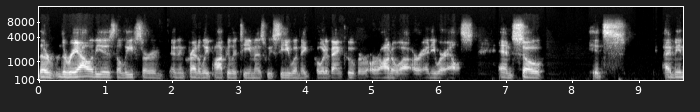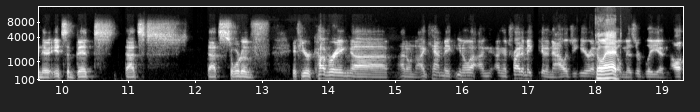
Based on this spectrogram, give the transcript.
the the reality is the Leafs are an incredibly popular team, as we see when they go to Vancouver or Ottawa or anywhere else, and so it's, I mean, there it's a bit that's that's sort of if you're covering, uh, I don't know, I can't make, you know, what, I'm, I'm gonna try to make an analogy here, and Go I'll ahead. fail miserably, and all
